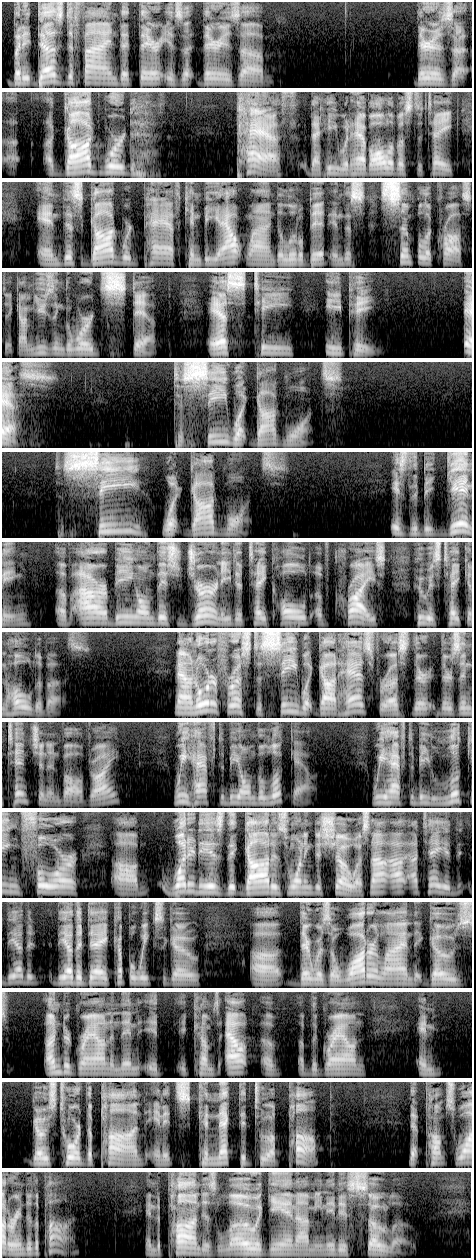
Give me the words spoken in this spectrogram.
but it does define that there is a, there is a, there is a, a Godward path that He would have all of us to take. And this Godward path can be outlined a little bit in this simple acrostic. I'm using the word step S T E P. S. To see what God wants. To see what God wants is the beginning of our being on this journey to take hold of Christ who has taken hold of us. Now, in order for us to see what God has for us, there, there's intention involved, right? We have to be on the lookout. We have to be looking for um, what it is that God is wanting to show us. Now, I, I tell you, the other, the other day, a couple weeks ago, uh, there was a water line that goes underground and then it, it comes out of, of the ground and goes toward the pond, and it's connected to a pump that pumps water into the pond and the pond is low again. I mean, it is so low.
